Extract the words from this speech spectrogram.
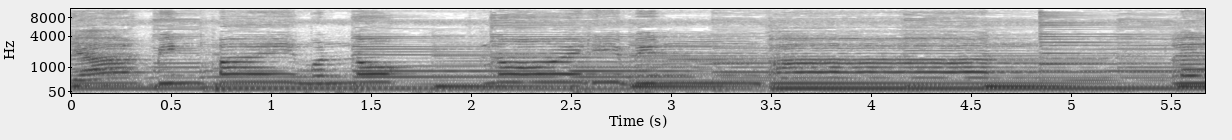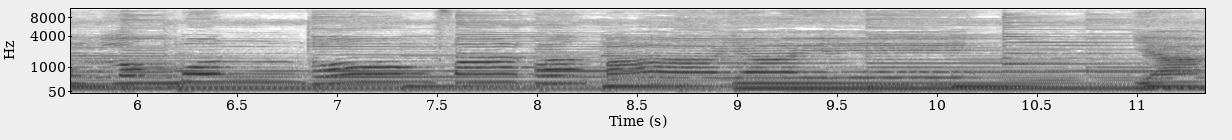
อยากบินไปเหมือนนกน้อยที่บินผ่าน เล่นลมบนท้องฟ้ากลางป่าใหญ่ อยาก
